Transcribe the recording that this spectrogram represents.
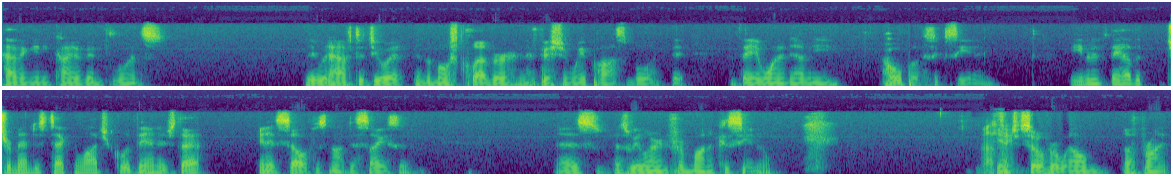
having any kind of influence. They would have to do it in the most clever and efficient way possible if they, if they wanted to have any hope of succeeding. Even if they have a tremendous technological advantage, that in itself is not decisive, as as we learned from Monte Cassino. You Nothing. can't just overwhelm a front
